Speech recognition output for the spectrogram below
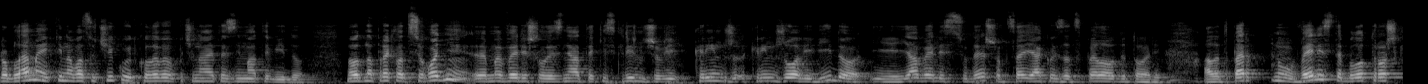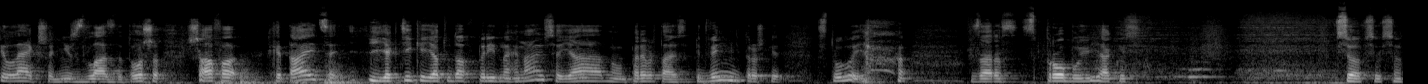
Проблеми, які на вас очікують, коли ви починаєте знімати відео. Ну, от, наприклад, сьогодні е, ми вирішили зняти якісь крінжові, крінж, крінжові відео, і я виліз сюди, щоб це якось зацепило аудиторію. Але тепер ну, вилізти було трошки легше, ніж злазити, тому що шафа хитається, і як тільки я туди вперед нагинаюся, я ну, перевертаюся. Підвинь мені трошки стуло, я зараз спробую якось. Все, все, все.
